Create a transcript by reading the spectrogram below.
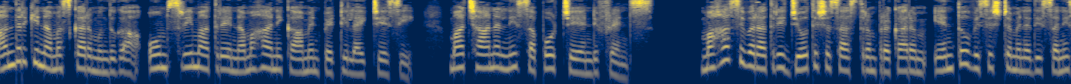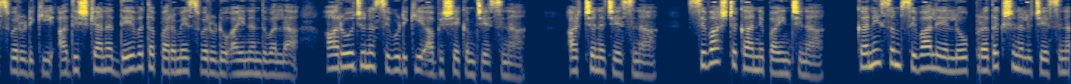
అందరికీ నమస్కారం ముందుగా ఓం శ్రీమాత్రే నమః అని కామెంట్ పెట్టి లైక్ చేసి మా ఛానల్ని సపోర్ట్ చేయండి ఫ్రెండ్స్. మహాశివరాత్రి జ్యోతిషశాస్త్రం ప్రకారం ఎంతో విశిష్టమైనది శనీశ్వరుడికి అధిష్టాన దేవత పరమేశ్వరుడు అయినందువల్ల ఆ రోజున శివుడికి అభిషేకం చేసిన అర్చన చేసిన శివాష్టకాన్ని పయించిన కనీసం శివాలయంలో ప్రదక్షిణలు చేసిన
